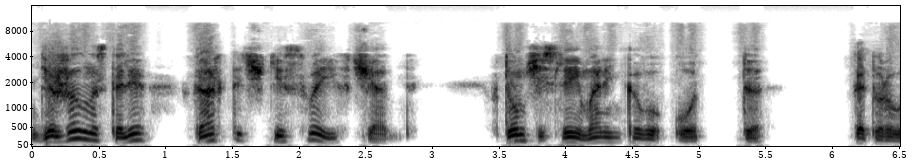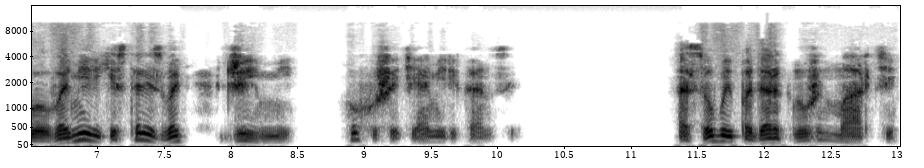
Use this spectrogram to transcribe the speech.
держал на столе карточки своих чад, в том числе и маленького Отто, которого в Америке стали звать Джимми. Ох уж эти американцы! Особый подарок нужен Марти,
